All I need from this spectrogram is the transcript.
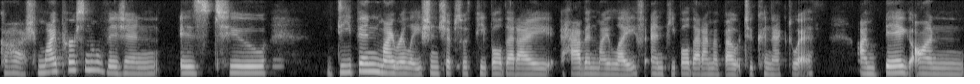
Gosh, my personal vision is to deepen my relationships with people that I have in my life and people that I'm about to connect with. I'm big on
